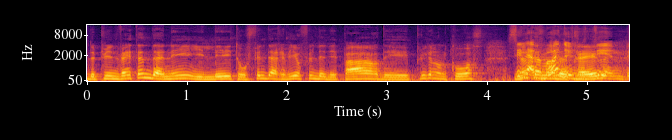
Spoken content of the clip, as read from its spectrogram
depuis depuis une vingtaine d'années, il est au fil d'arrivée, au fil de départ des plus grandes courses. C'est la voix de, l'UTMB,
